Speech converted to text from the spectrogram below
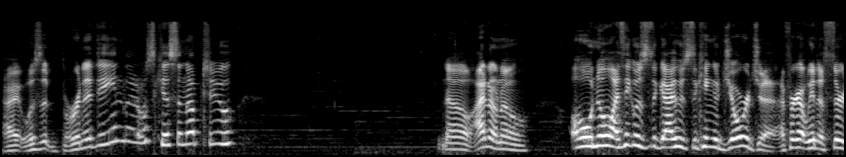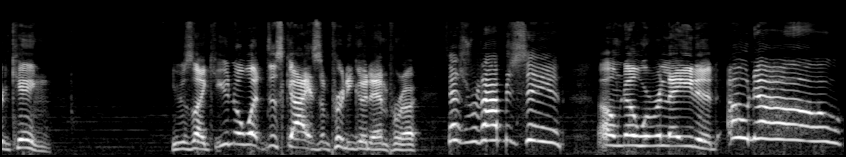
Alright, was it Bernadine that I was kissing up to? No, I don't know. Oh, no, I think it was the guy who's the king of Georgia. I forgot we had a third king. He was like, you know what? This guy is a pretty good emperor. That's what I've been saying. Oh, no, we're related. Oh, no.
